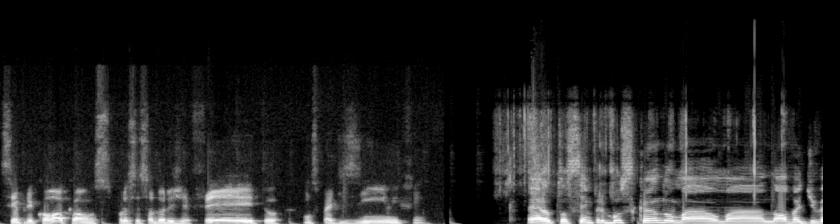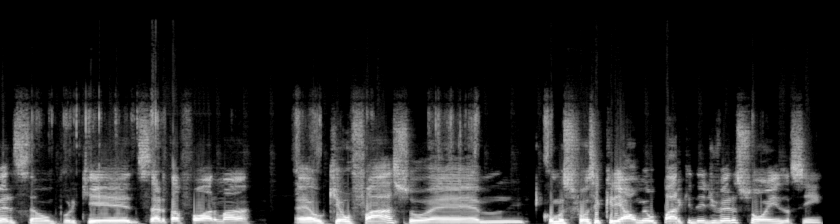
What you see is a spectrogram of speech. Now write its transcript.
Sempre coloca uns processadores de efeito, uns padzinhos, enfim. É, eu tô sempre buscando uma, uma nova diversão, porque de certa forma é, o que eu faço é hum, como se fosse criar o meu parque de diversões, assim.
